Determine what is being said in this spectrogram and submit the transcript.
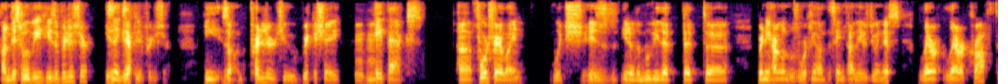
on this movie. He's a producer. He's an executive producer. He's a Predator 2 Ricochet, mm-hmm. Uh, Ford Fairlane, which is you know the movie that that uh, Renny Harlin was working on at the same time he was doing this. Lara, Lara Croft,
